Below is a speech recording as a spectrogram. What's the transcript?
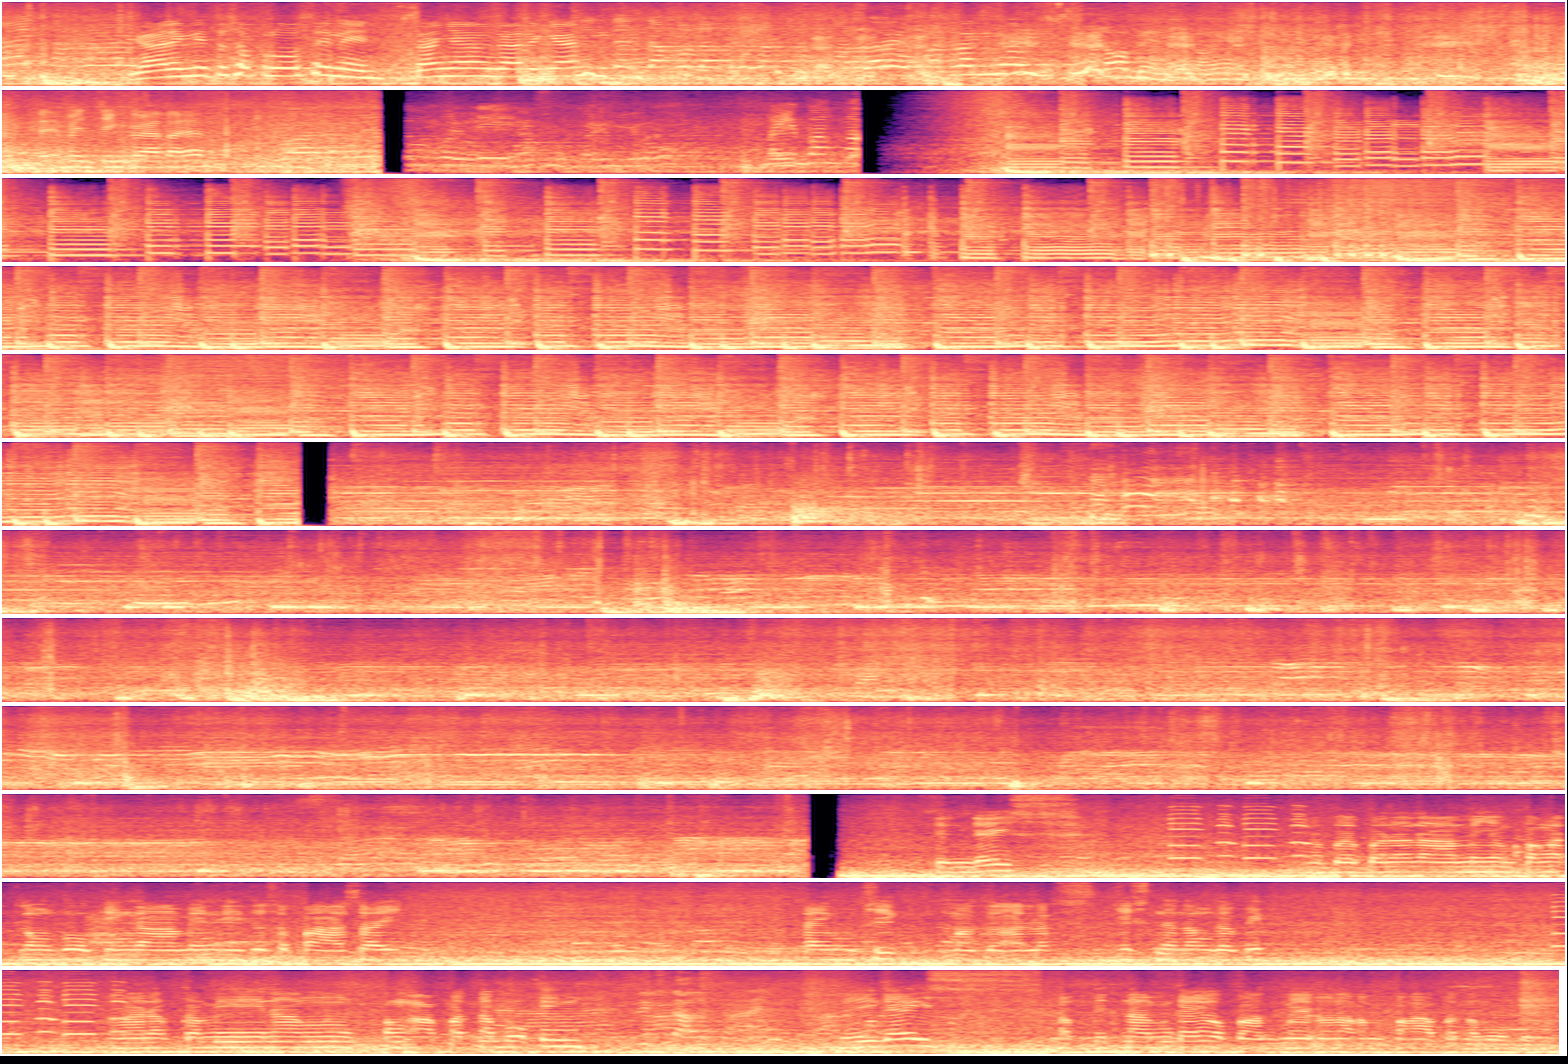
Ay, Galing dito sa frozen eh. Saan niya galing yan? Ganda ko lang ko lang. lang yun. Ano ko, 20 lang yun. Ko yata yan. May ibang guys. Nababa na namin yung pangatlong booking namin dito sa Pasay. Time check, mag alas 10 na ng gabi. Hanap kami ng pang-apat na booking. Sige guys, update namin kayo pag meron na kami pang-apat na booking.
